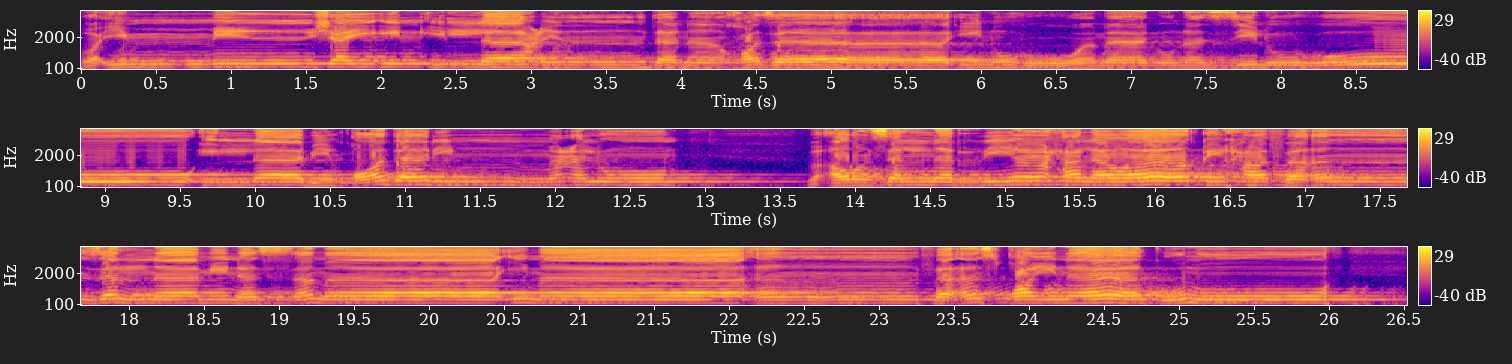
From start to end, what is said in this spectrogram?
وإن من شيء إلا عندنا خزائنه وما ننزله إلا بقدر معلوم وأرسلنا الرياح لواقح فأنزلنا من السماء ماء فأسقيناكموه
